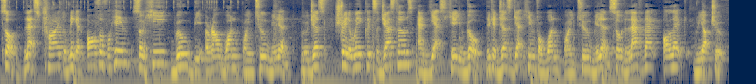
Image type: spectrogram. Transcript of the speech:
So let's try to make an offer for him. So he will be around 1.2 million. We'll just straight away click suggest terms and yes, here you go. You can just get him for 1.2 million. So the left back Oleg Reabciuc.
